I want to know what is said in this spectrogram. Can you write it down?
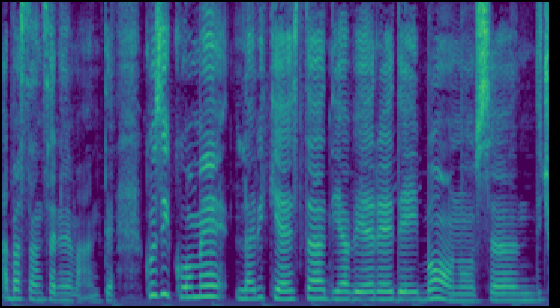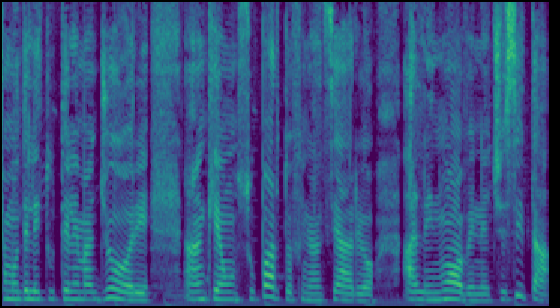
abbastanza rilevante. Così come la richiesta di avere dei bonus, diciamo delle tutele maggiori, anche un supporto finanziario alle nuove necessità,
